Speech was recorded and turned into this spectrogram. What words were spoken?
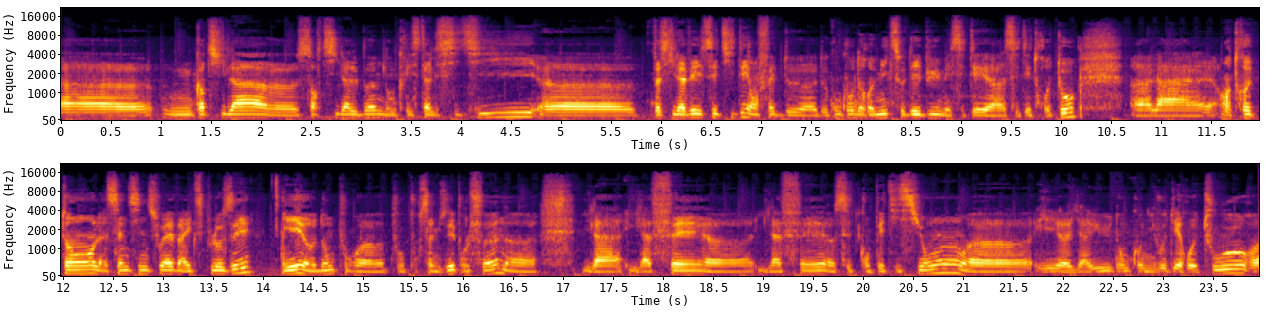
Euh, quand il a euh, sorti l'album donc Crystal City, euh, parce qu'il avait cette idée en fait de, de concours de remix au début, mais c'était c'était trop tôt. entre temps, la scène synthwave a explosé. Et euh, donc pour, euh, pour, pour s'amuser, pour le fun, euh, il a il a fait il a fait cette compétition et il y a eu donc au niveau des retours,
